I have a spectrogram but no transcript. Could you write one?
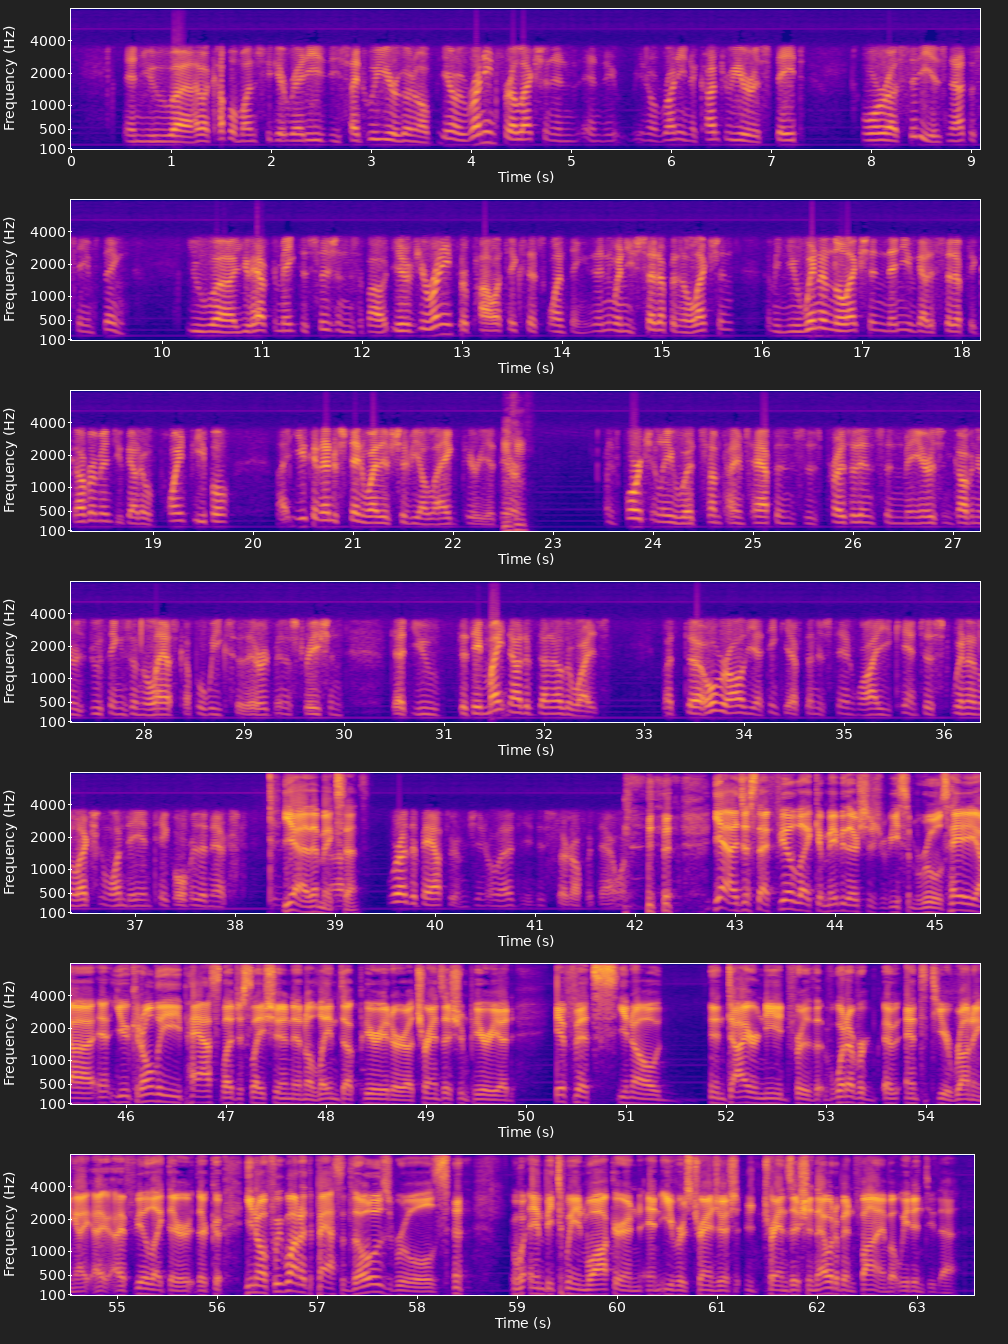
and you uh, have a couple months to get ready, decide who you're going to. You know, running for election and and you know running a country or a state or a city is not the same thing. You uh, you have to make decisions about if you're running for politics. That's one thing. Then when you set up an election, I mean, you win an election, then you've got to set up the government. You've got to appoint people. Uh, you can understand why there should be a lag period there. Mhm. Unfortunately, what sometimes happens is presidents and mayors and governors do things in the last couple of weeks of their administration that you that they might not have done otherwise. But uh, overall, yeah, I think you have to understand why you can't just win an election one day and take over the next. Yeah, that makes Uh, sense. Where are the bathrooms? You know, you just start off with that one. yeah, just I feel like maybe there should be some rules. Hey, uh, you can only pass legislation in a lame duck period or a transition period if it's you know in dire need for the, whatever entity you're running. I, I, I feel like they're they're good. You know, if we wanted to pass those rules in between Walker and, and Evers transition transition, that would have been fine. But we didn't do that.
